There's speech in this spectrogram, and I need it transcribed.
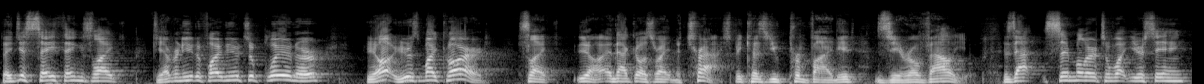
They just say things like if you ever need a financial planner yeah here's my card. It's like you know and that goes right in the trash because you provided zero value. Is that similar to what you're seeing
